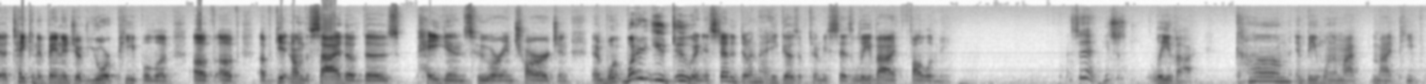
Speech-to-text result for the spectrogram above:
Uh, taking advantage of your people, of, of of of getting on the side of those pagans who are in charge, and and what what are you doing?" Instead of doing that, he goes up to him. He says, "Levi, follow me." That's it. He's just Levi, come and be one of my my people.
